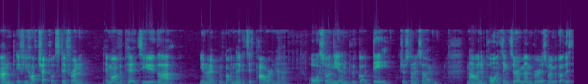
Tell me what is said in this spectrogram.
And if you have checked what's different, it might have appeared to you that, you know, we've got a negative power in here. Also in the end, we've got a D just on its own. Now, an important thing to remember is when we've got this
